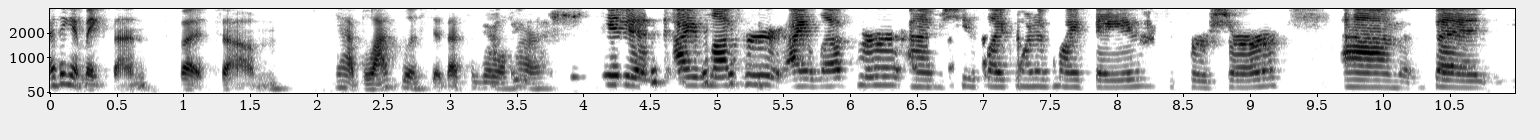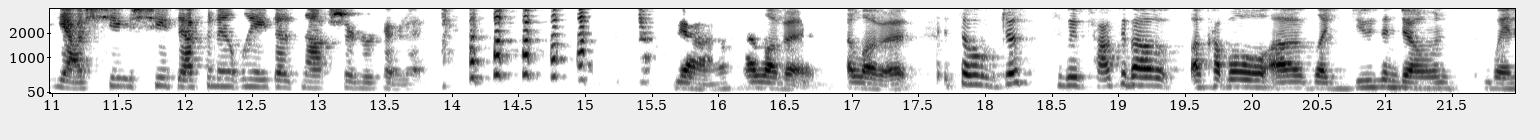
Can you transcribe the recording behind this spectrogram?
I think it makes sense, but um, yeah, blacklisted. That's a little harsh. It is. I love her. I love her. Um, she's like one of my faves for sure. Um, but yeah, she she definitely does not sugarcoat it. yeah, I love it. I love it. So just we've talked about a couple of like do's and don'ts when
